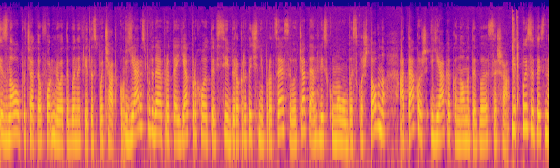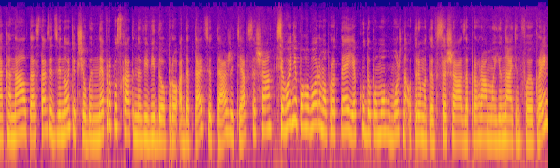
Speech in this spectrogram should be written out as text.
І знову почати оформлювати бенефіти спочатку. Я розповідаю про те, як проходити всі бюрократичні процеси, вивчати англійську мову безкоштовно, а також як економити в США. Підписуйтесь на канал та ставте дзвіночок, щоб не пропускати нові відео про адаптацію та життя в США. Сьогодні поговоримо про те, яку допомогу можна отримати в США за програмою Uniting for Ukraine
